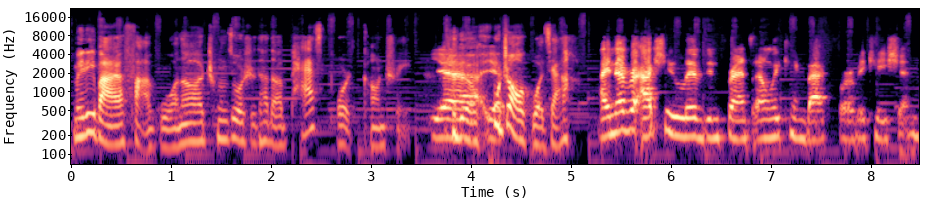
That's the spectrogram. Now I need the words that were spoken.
梅莉把法国呢称作是她的 passport country，她的护照国家。I never actually lived in France. I only came back for a vacation.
